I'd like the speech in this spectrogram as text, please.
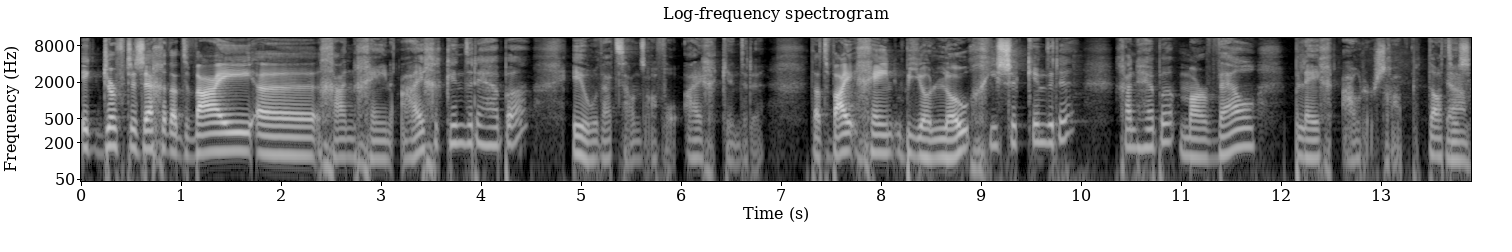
ik durf te zeggen dat wij eh, gaan geen eigen kinderen hebben. Ew, that sounds awful. Eigen kinderen. Dat wij geen biologische kinderen gaan hebben, maar wel pleegouderschap. Dat Ja. is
